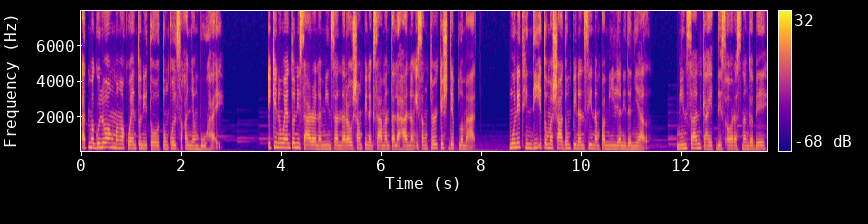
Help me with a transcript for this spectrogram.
at magulo ang mga kwento nito tungkol sa kanyang buhay. Ikinuwento ni Sarah na minsan na raw siyang pinagsamantalahan ng isang Turkish diplomat, ngunit hindi ito masyadong pinansin ng pamilya ni Daniel. Minsan kahit dis oras ng gabi,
